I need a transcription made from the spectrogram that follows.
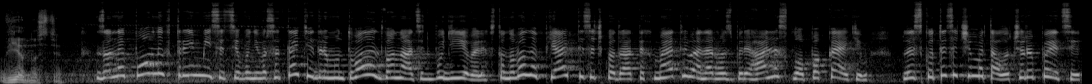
в єдності. За неповних три місяці в університеті відремонтували 12 будівель, встановили 5 тисяч квадратних метрів енергозберігальних склопакетів, близько тисячі металочерепиці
